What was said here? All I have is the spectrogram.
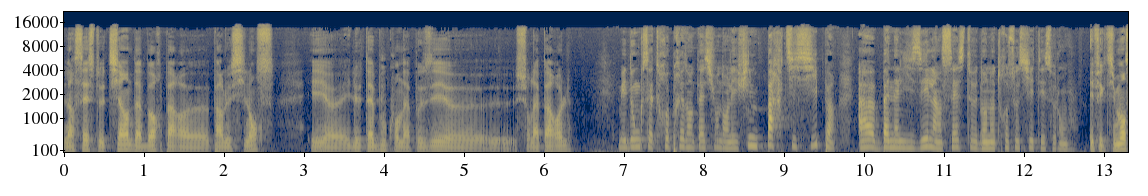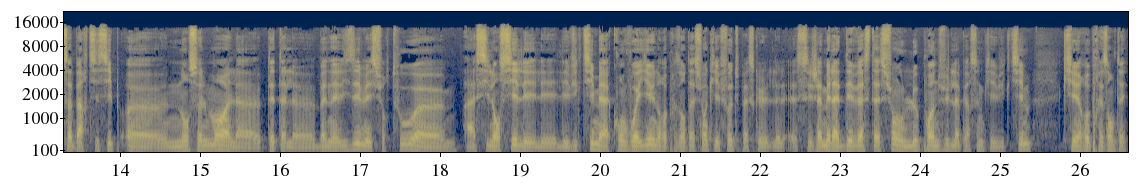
l'inceste tient d'abord par, par le silence et le tabou qu'on a posé sur la parole. Mais donc cette représentation dans les films participe à banaliser l'inceste dans notre société, selon vous? Effectivement, ça participe euh, non seulement à peut-être à le banaliser, mais surtout euh, à silencier les, victimes et à convoyer une représentation qui est faute, parce que c'est jamais la dévastation ou le point de vue de la personne qui est victime qui est représenté.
